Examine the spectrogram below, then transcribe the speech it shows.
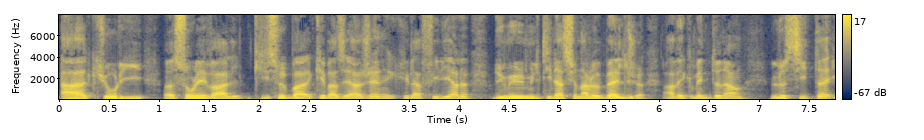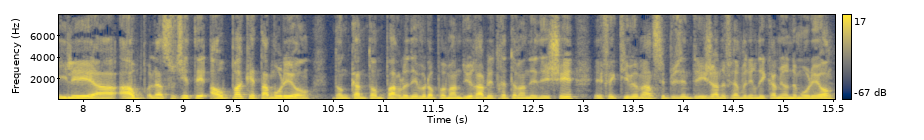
Accioli euh, Soleval qui, se qui est basée à Agen et qui est la filiale du mu- multinational belge. Avec maintenant, le site, il est à, à- la société AOPAC est à Moléon. Donc quand on parle développement durable et traitement des déchets, effectivement, c'est plus intelligent de faire venir des camions de Moléon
